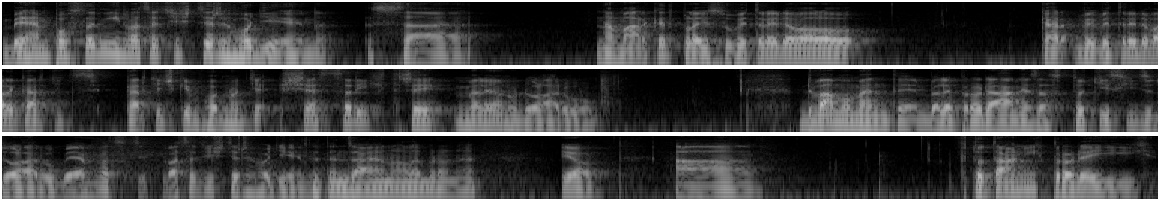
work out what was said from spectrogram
během posledních 24 hodin se na marketplaceu vytradovalo kar, vytradovali kartič, kartičky v hodnotě 6,3 milionu dolarů. Dva momenty byly prodány za 100 tisíc dolarů během 20, 24 hodin. To je ten Zion a Lebron, ne? Jo. A v totálních prodejích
